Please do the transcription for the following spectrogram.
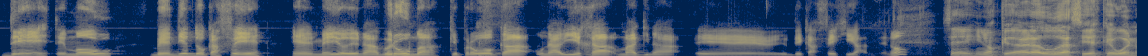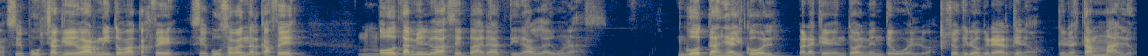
de este Moe vendiendo café en el medio de una bruma que provoca una vieja máquina eh, de café gigante, ¿no? Sí, y nos quedará la duda si es que, bueno, se puso, ya que Barney toma café, se puso a vender café, o también lo hace para tirarle algunas gotas de alcohol para que eventualmente vuelva. Yo quiero creer que no, que no es tan malo.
